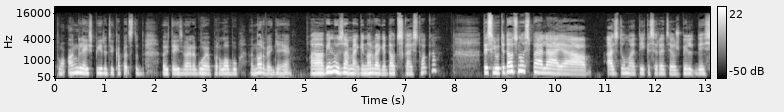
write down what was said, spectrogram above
to Anglijas pieredzi, kāpēc tad te izvēle goja par labu Norvēģijai? Uh, Viennozīmīgi Norvēģija ir daudz skaistāka. Tas ļoti daudz nospēlēja. Es domāju, tie, kas ir redzējuši bildes,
